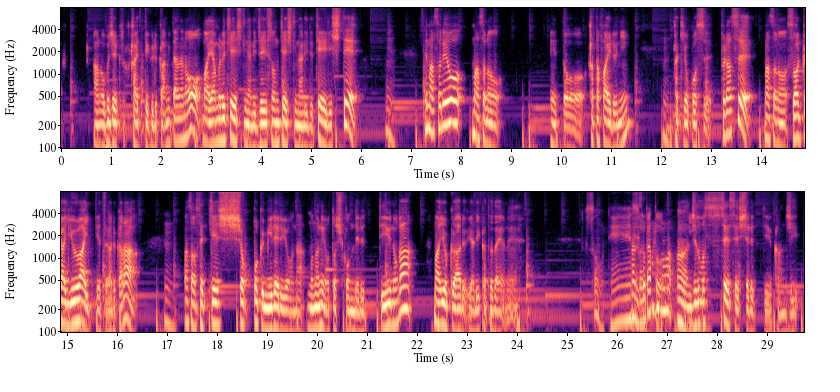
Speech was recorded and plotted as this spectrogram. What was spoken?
あのオブジェクトが返ってくるかみたいなのを、まあ、YAML 形式なり JSON 形式なりで定義して、うん。で、まあ、それを、まあ、その、えっと、型ファイルにうん。書き起こす。プラス、まあ、その Swagger UI ってやつがあるから、うん。まあ、その設計書っぽく見れるようなものに落とし込んでるっていうのが、まあ、よくあるやり方だよね。そうね。なんでそれだとうん、自動生成してるっていう感じ。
